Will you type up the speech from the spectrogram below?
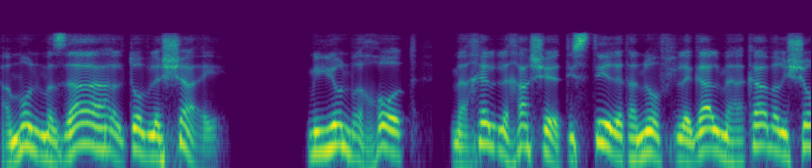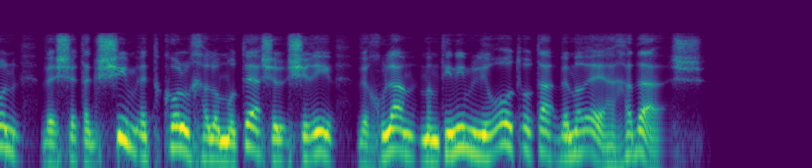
המון מזל טוב לשי. מיליון ברכות, מאחל לך שתסתיר את הנוף לגל מהקו הראשון, ושתגשים את כל חלומותיה של שירי, וכולם ממתינים לראות אותה במראה החדש.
